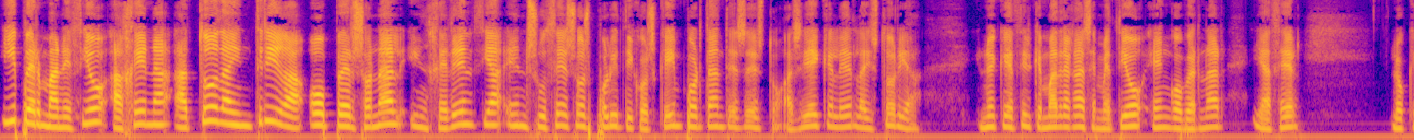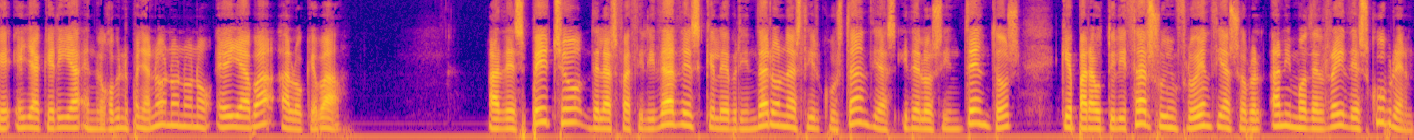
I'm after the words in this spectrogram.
y permaneció ajena a toda intriga o personal injerencia en sucesos políticos. Qué importante es esto. Así hay que leer la historia. Y no hay que decir que Madre se metió en gobernar y hacer lo que ella quería en el gobierno de España. No, no, no, no. Ella va a lo que va. A despecho de las facilidades que le brindaron las circunstancias y de los intentos que para utilizar su influencia sobre el ánimo del rey descubren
